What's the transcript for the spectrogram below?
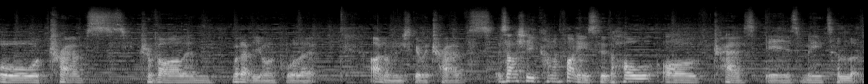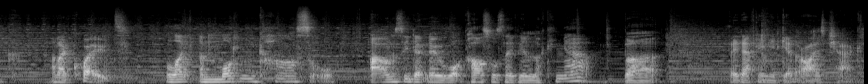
or Trevs, Trevelyan, whatever you want to call it. I normally just go with Trevs. It's actually kind of funny, so the whole of Trevs is made to look, and I quote, like a modern castle. I honestly don't know what castles they've been looking at, but they definitely need to get their eyes checked.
